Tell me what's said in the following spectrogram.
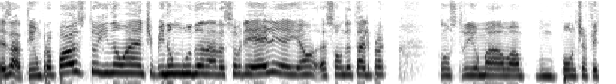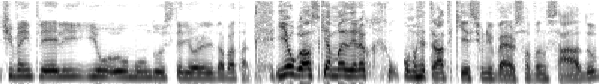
exato, tem um propósito e não é, tipo, e não muda nada sobre ele, e é, é só um detalhe pra construir uma, uma um ponte afetiva entre ele e o, o mundo exterior ali da batalha. E eu gosto que a maneira como retrata que esse universo avançado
